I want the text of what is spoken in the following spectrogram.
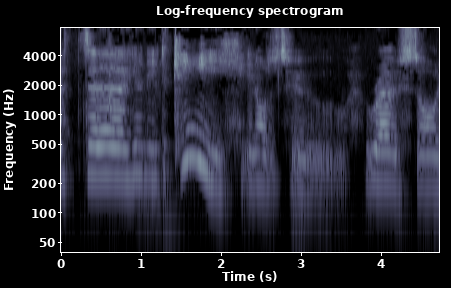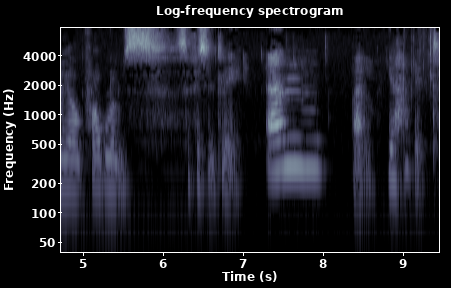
but uh, you need a key in order to roast all your problems sufficiently. And, well, you have it.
